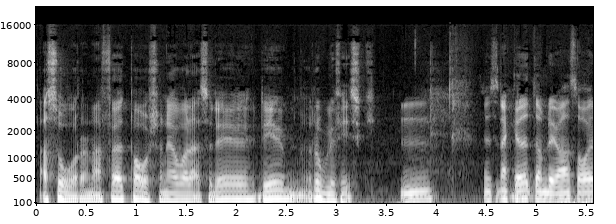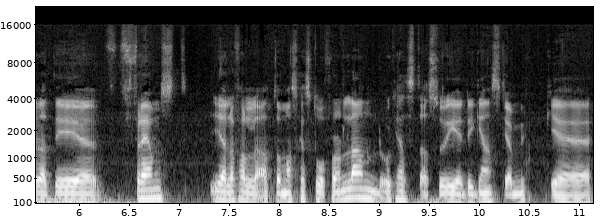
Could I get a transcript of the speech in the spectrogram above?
Azorerna för ett par år sedan när jag var där. Så det, det är ju rolig fisk. Mm. Vi snackade lite om det och han sa ju att det är främst i alla fall att om man ska stå från land och kasta så är det ganska mycket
